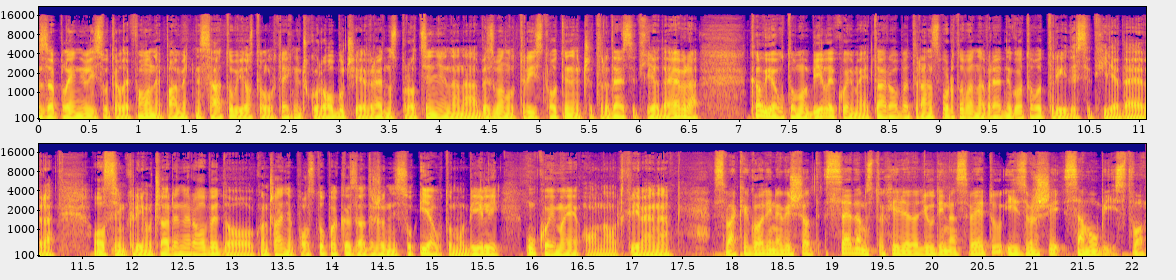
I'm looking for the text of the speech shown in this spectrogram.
Zaplenili su telefone, pametne satove i ostalu tehničku robu, čija je vrednost procenjena na bezmalo 340.000 evra, kao i automobile kojima je ta roba transportovana vredne gotovo 30.000 evra. Osim krijumčarene robe, do okončanja postupaka zadržani su i automobili u kojima je ona otkrivena. Svake godine više od 700.000 ljudi na svetu izvrši samoubistvo.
